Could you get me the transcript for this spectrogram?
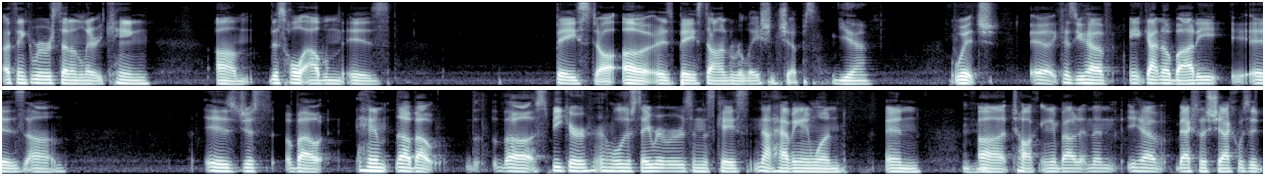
I think River said on Larry King, um, this whole album is based uh, uh is based on relationships, Yeah. which because you have ain't got no body is um is just about him about the speaker and we'll just say Rivers in this case not having anyone and Mhm. uh, talking about it, and then you have Back to the Shack was it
